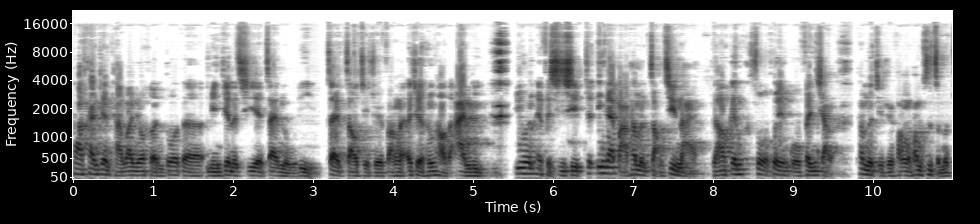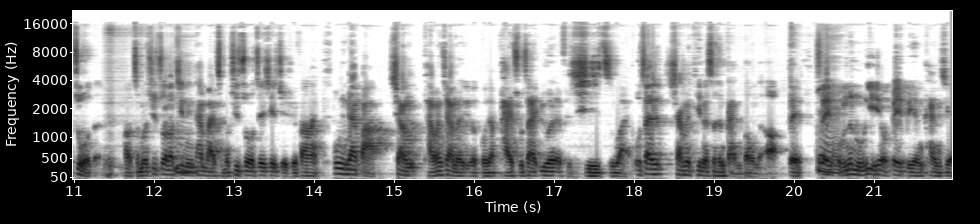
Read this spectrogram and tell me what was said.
他看见台湾有很多的民间的企业在努力，在找解决方案，而且很好的案例。UNFCCC 就应该把他们找进来，然后跟所有会员国分享他们的解决方案，他们是怎么做的，啊，怎么去做到净零碳排，怎么去做这些解决方案，不应该把像台湾这样的一个国家排除在 UNFCCC 之外。我在下面听的是很感动的啊，对，所以我们的努力也有被别人看见。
